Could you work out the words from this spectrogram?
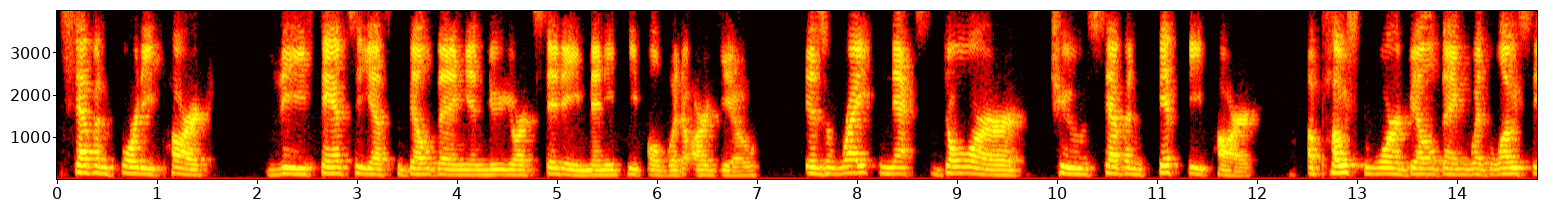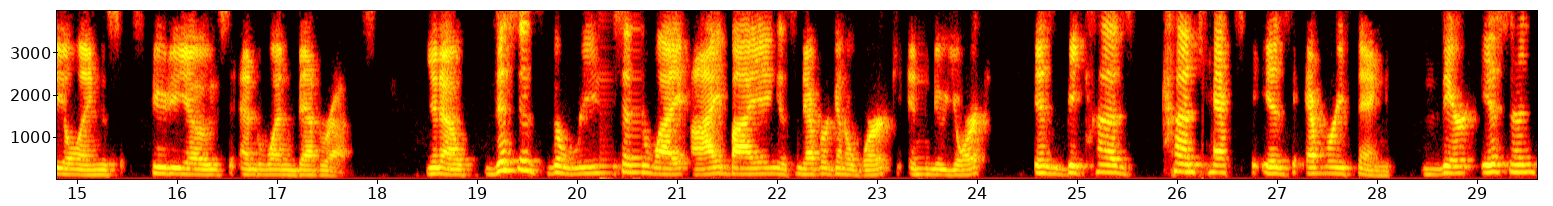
740 Park, the fanciest building in New York City, many people would argue, is right next door to 750 Park, a post war building with low ceilings, studios, and one bedrooms you know, this is the reason why iBuying is never going to work in New York, is because context is everything. There isn't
